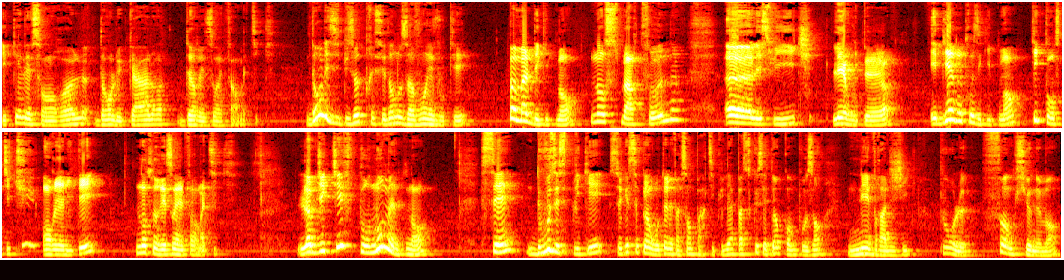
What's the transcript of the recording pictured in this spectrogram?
et quel est son rôle dans le cadre d'un réseau informatique? Dans les épisodes précédents, nous avons évoqué pas mal d'équipements, nos smartphones, euh, les switches, les routeurs et bien d'autres équipements qui constituent en réalité notre réseau informatique. L'objectif pour nous maintenant, c'est de vous expliquer ce que c'est qu'un routeur de façon particulière parce que c'est un composant névralgique pour le fonctionnement,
